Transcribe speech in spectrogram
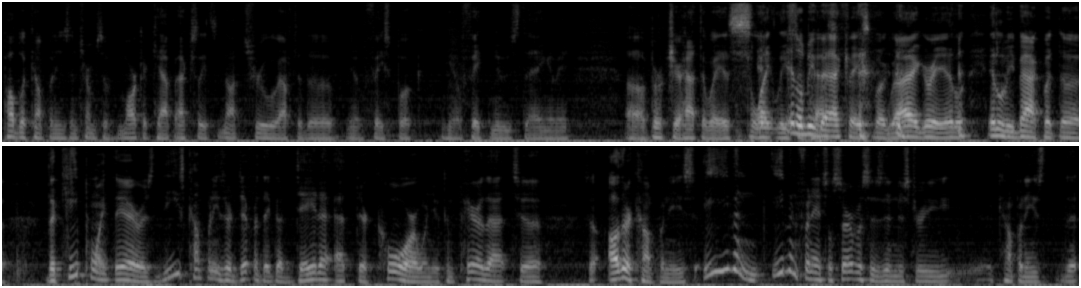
public companies in terms of market cap. Actually, it's not true after the you know Facebook you know fake news thing. I mean uh, Berkshire Hathaway is slightly it, will be back. Facebook, but I agree, it'll, it'll be back. But the, the key point there is these companies are different. They've got data at their core. When you compare that to, to other companies, even, even financial services industry companies that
